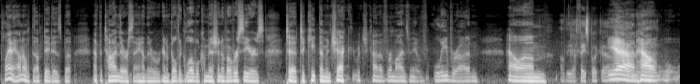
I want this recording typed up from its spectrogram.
planning. I don't know what the update is, but at the time they were saying how they were going to build a global commission of overseers to to keep them in check, which kind of reminds me of Libra and how um, Of the uh, Facebook. Uh, yeah, and how w-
